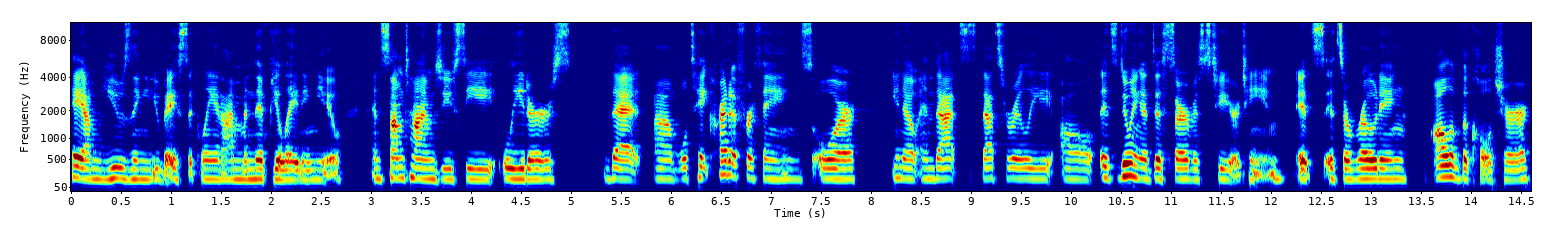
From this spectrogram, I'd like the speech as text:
hey, I'm using you basically and I'm manipulating you. And sometimes you see leaders that uh, will take credit for things or you know and that's that's really all it's doing a disservice to your team it's it's eroding all of the culture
